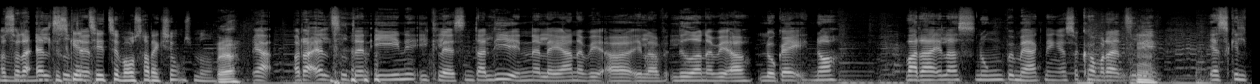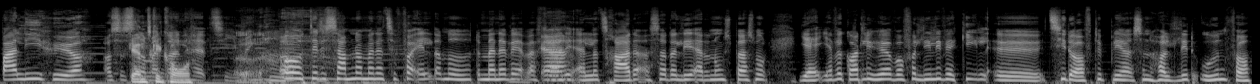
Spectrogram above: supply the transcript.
Og så er der altid Det sker den... til til vores redaktionsmøder. Ja. Ja, og der er altid den ene i klassen, der lige inden at læreren er ved at, eller lederen er ved at lukke af. Nå, var der ellers nogle bemærkninger, så kommer der altid Mm. lige, Jeg skal bare lige høre, og så sidder Ganske man der en kort. halv time, ikke? Åh, oh, det er det samme, når man er til forældremøde. Man er ved at være færdig, ja. alle er trætte, og så er der, lige, er der nogle spørgsmål. Ja, jeg vil godt lige høre, hvorfor Lille Virgil øh, tit og ofte bliver sådan holdt lidt udenfor.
